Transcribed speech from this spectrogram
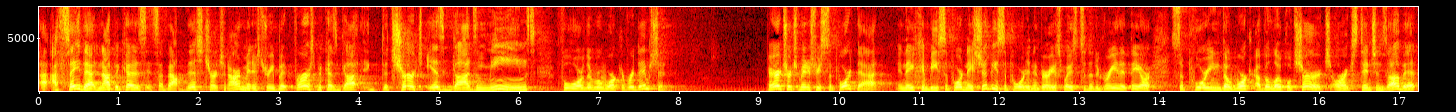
I say that not because it's about this church and our ministry, but first because God, the church is God's means for the work of redemption. Parachurch ministries support that, and they can be supported, and they should be supported in various ways to the degree that they are supporting the work of the local church or extensions of it.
